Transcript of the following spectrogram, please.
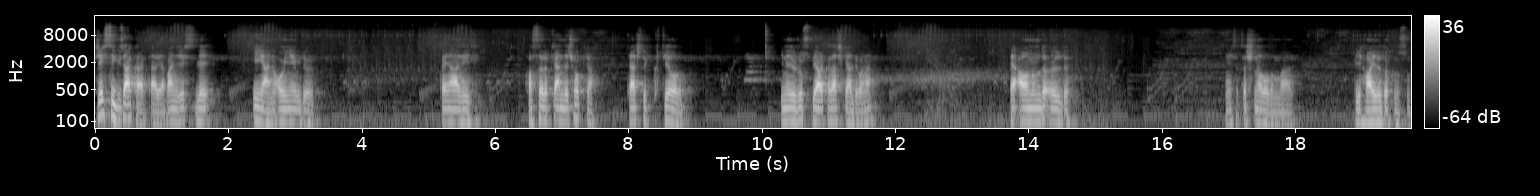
Jesse güzel karakter ya. Ben Jesse ile iyi yani oynayabiliyorum. Fena değil. Hasarı falan da çok ya. Gerçekten kutuyu alalım. Yine Rus bir arkadaş geldi bana. Ve anında öldü. Neyse taşını alalım bari. Bir hayrı dokunsun.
